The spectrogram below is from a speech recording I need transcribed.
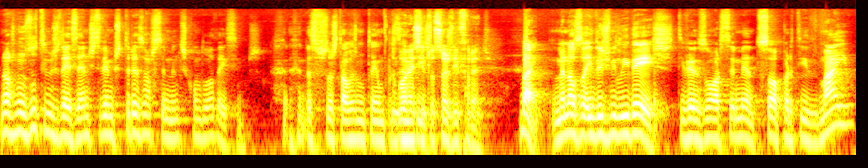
Nós, nos últimos 10 anos, tivemos três orçamentos com duodécimos. As pessoas talvez não tenham presente Agora em situações diferentes. Bem, mas nós em 2010 tivemos um orçamento só a partir de maio,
